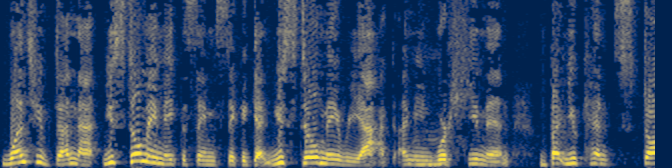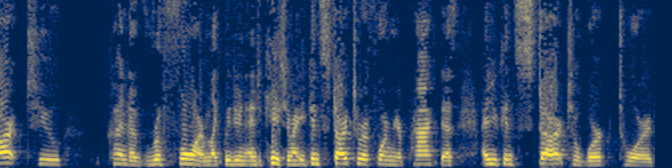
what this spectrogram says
Once you've done that, you still may make the same mistake again. You still may react. I mean, mm-hmm. we're human, but you can start to kind of reform like we do in education, right? You can start to reform your practice and you can start to work toward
